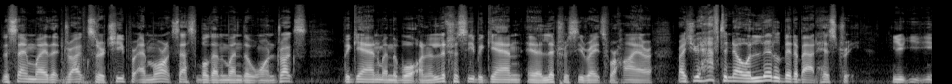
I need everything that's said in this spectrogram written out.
the same way that drugs are cheaper and more accessible than when the war on drugs began, when the war on illiteracy began, uh, illiteracy rates were higher, right? You have to know a little bit about history. You, you,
